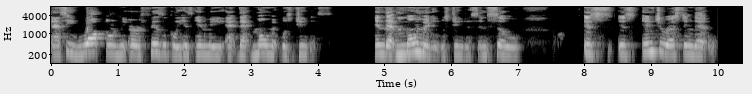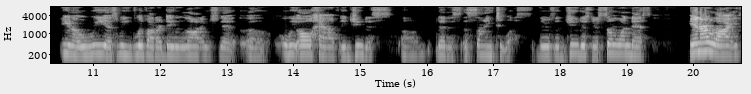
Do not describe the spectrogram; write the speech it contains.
as he walked on the earth physically, his enemy at that moment was Judas. In that moment, it was Judas, and so it's it's interesting that you know we as we live out our daily lives that uh, we all have a Judas um, that is assigned to us. There's a Judas. There's someone that's in our life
